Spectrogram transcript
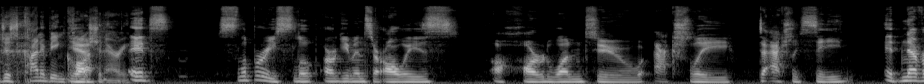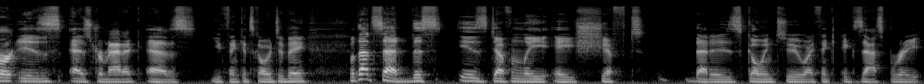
just kind of being Yeah. cautionary. It's slippery slope arguments are always a hard one to actually to actually see. It never is as dramatic as you think it's going to be. But that said, this is definitely a shift that is going to, I think, exasperate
